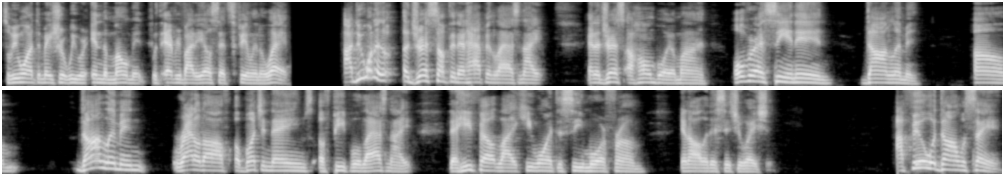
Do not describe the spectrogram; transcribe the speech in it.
So we wanted to make sure we were in the moment with everybody else that's feeling away. I do want to address something that happened last night and address a homeboy of mine over at CNN, Don Lemon. Um, Don Lemon rattled off a bunch of names of people last night that he felt like he wanted to see more from in all of this situation. I feel what Don was saying.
